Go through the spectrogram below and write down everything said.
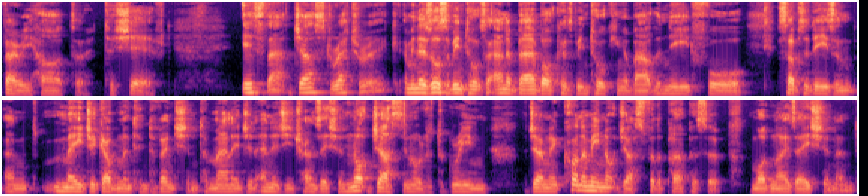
very hard to, to shift is that just rhetoric? I mean, there's also been talks that Anna Baerbock has been talking about the need for subsidies and, and major government intervention to manage an energy transition, not just in order to green the German economy, not just for the purpose of modernization and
